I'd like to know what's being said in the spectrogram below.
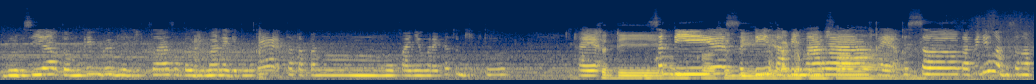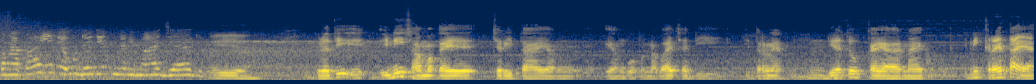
belum siap atau mungkin gue belum ikhlas atau gimana gitu makanya tatapan mukanya mereka tuh gitu kayak sedih sedih, Sedih, sedih, tapi marah, penyesalan. kayak kesel, tapi dia nggak bisa ngapa-ngapain ya udah dia menerima aja gitu. iya Berarti ini sama kayak cerita yang yang gue pernah baca di internet. Hmm. Dia tuh kayak naik ini kereta ya,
